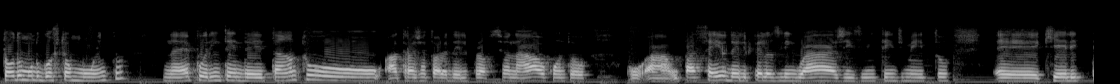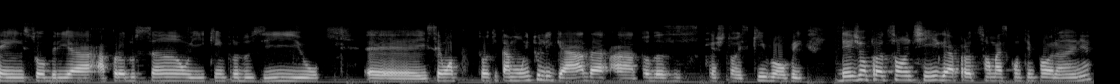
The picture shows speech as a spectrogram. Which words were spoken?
todo mundo gostou muito, né, por entender tanto a trajetória dele profissional quanto o, a, o passeio dele pelas linguagens, o entendimento é, que ele tem sobre a, a produção e quem produziu, é, e ser uma pessoa que está muito ligada a todas as questões que envolvem desde uma produção antiga à produção mais contemporânea.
